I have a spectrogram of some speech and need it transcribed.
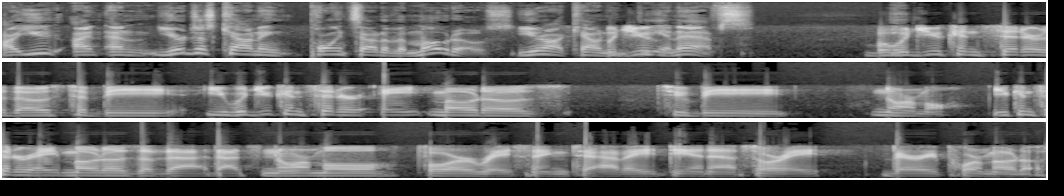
Are you and, and you're just counting points out of the motos. You're not counting you- DNFs. But would you consider those to be? You would you consider eight motos to be normal? You consider eight motos of that? That's normal for racing to have eight DNFs or eight very poor motos.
